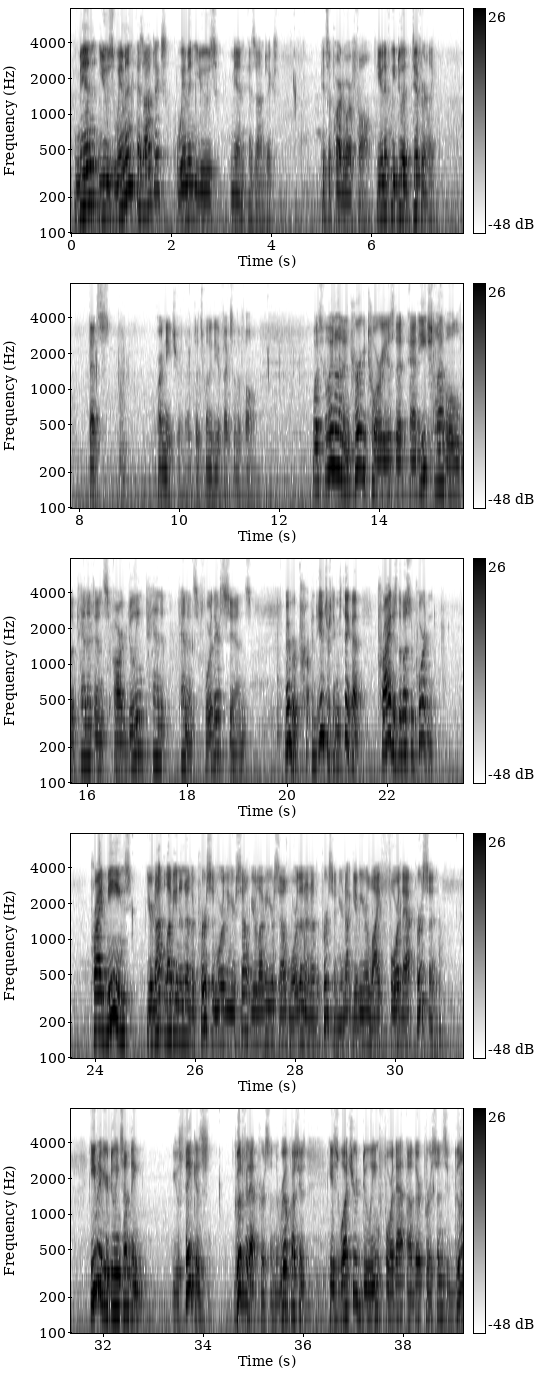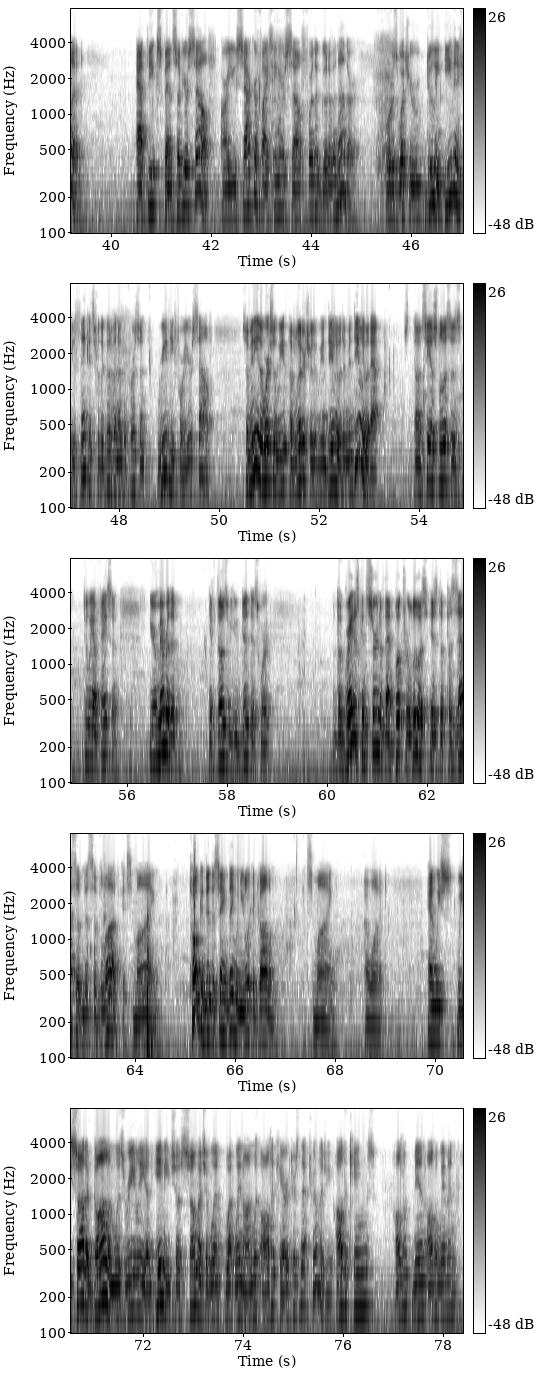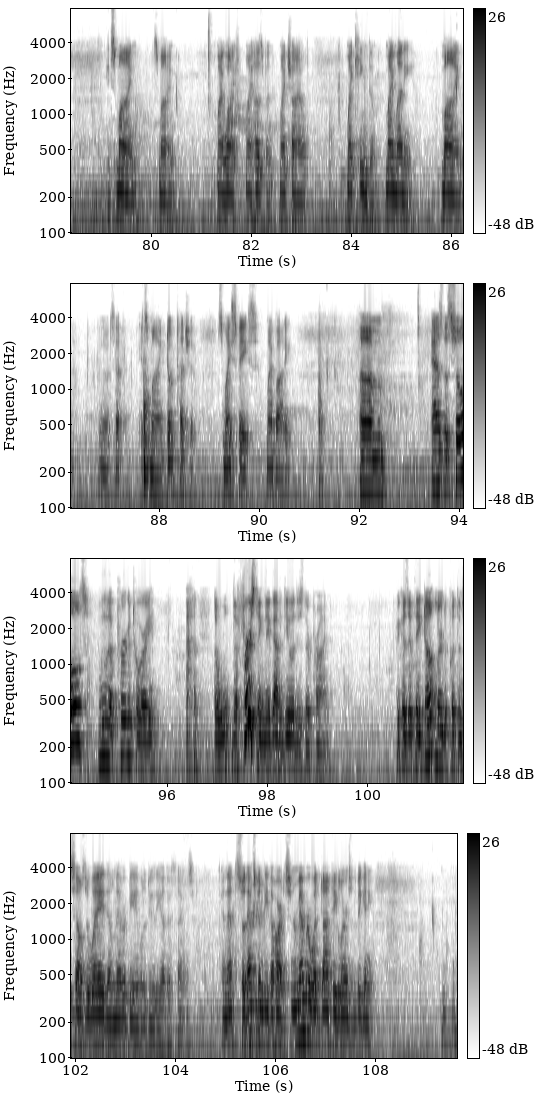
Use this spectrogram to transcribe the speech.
men use women as objects, women use men as objects. It's a part of our fall. Even if we do it differently, that's our nature. That's one of the effects of the fall. What's going on in purgatory is that at each level, the penitents are doing pen- penance for their sins. Remember, pr- interesting, think that pride is the most important. Pride means you're not loving another person more than yourself. You're loving yourself more than another person. You're not giving your life for that person. Even if you're doing something you think is good for that person, the real question is, is what you're doing for that other person's good? at the expense of yourself? Are you sacrificing yourself for the good of another? Or is what you're doing, even if you think it's for the good of another person, really for yourself? So many of the works of, we, of literature that we've been dealing with have been dealing with that. Uh, C.S. Lewis's We Have Faces? You remember that if those of you who did this work, the greatest concern of that book for Lewis is the possessiveness of love. It's mine. Tolkien did the same thing when you look at Gollum. It's mine. I want it. And we, we saw that Gollum was really an image of so much of what, what went on with all the characters in that trilogy. All the kings, all the men, all the women. It's mine. It's mine. My wife, my husband, my child, my kingdom, my money, mine. You know, it's that. It's mine. Don't touch it. It's my space, my body. Um, as the souls move up purgatory, the, the first thing they've got to deal with is their pride. Because if they don't learn to put themselves away, they'll never be able to do the other things. And that, so that's going to be the hardest. And remember what Dante learns at the beginning.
